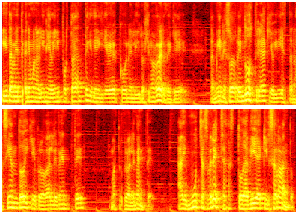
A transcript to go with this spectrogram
y también tenemos una línea bien importante que tiene que ver con el hidrógeno verde, que también es otra industria que hoy día están haciendo y que probablemente, más que probablemente, hay muchas brechas todavía que ir cerrando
